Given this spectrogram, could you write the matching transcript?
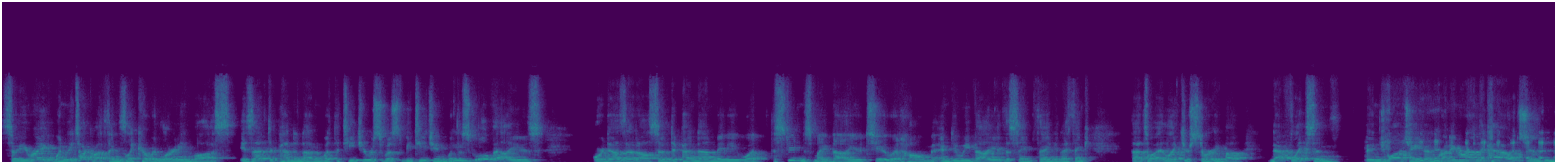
So you're right. When we talk about things like COVID learning loss, is that dependent on what the teacher was supposed to be teaching, what the school values, or does that also depend on maybe what the students might value too at home? And do we value the same thing? And I think that's why I liked your story about Netflix and binge watching and running around the couch and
